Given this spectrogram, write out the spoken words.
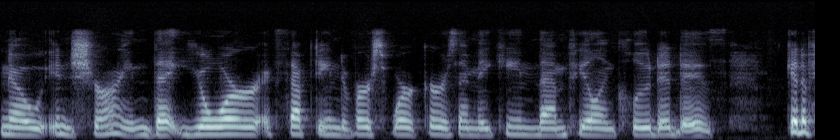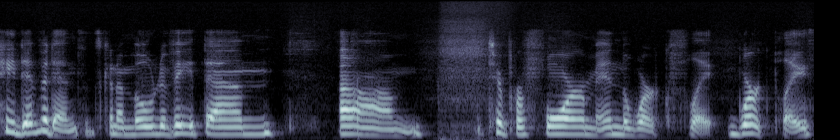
you know, ensuring that you're accepting diverse workers and making them feel included is going to pay dividends. It's going to motivate them um, to perform in the workplace.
